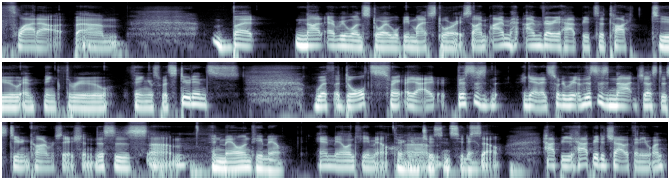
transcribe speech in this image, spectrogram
flat out. Um, but not everyone's story will be my story. So I'm I'm I'm very happy to talk to and think through things with students, with adults. Yeah, I, this is again, I just want to. Re- this is not just a student conversation. This is um, and male and female, and male and female. There you go, um, Jason Sudan. So happy happy to chat with anyone.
